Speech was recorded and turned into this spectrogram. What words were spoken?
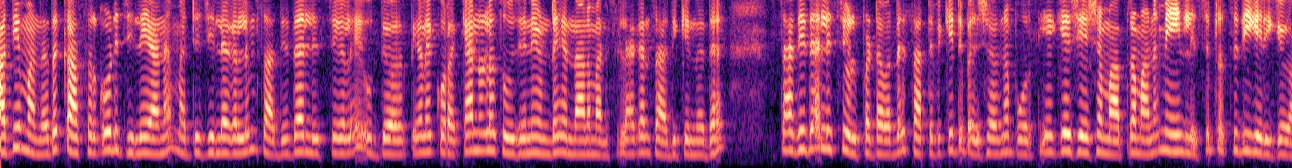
ആദ്യം വന്നത് കാസർഗോഡ് ജില്ലയാണ്. മറ്റു ജില്ലകളിലും സാധ്യതാ ലിസ്റ്റുകളെ ഉദ്യോഗാർത്ഥികളെ കുറയ്ക്കാനുള്ള സൂചനയുണ്ട് എന്നാണ് മനസ്സിലാക്കാൻ സാധിക്കുന്നത്. സാധ്യതാ ലിസ്റ്റിൽ ഉൾപ്പെട്ടവരുടെ സർട്ടിഫിക്കറ്റ് പരിശോധന പൂർത്തിയാക്കിയ ശേഷം മാത്രമാണ് മെയിൻ ലിസ്റ്റ് പ്രസിദ്ധീകരിക്കുക.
